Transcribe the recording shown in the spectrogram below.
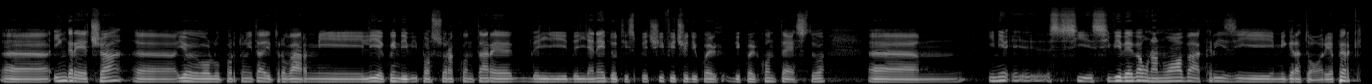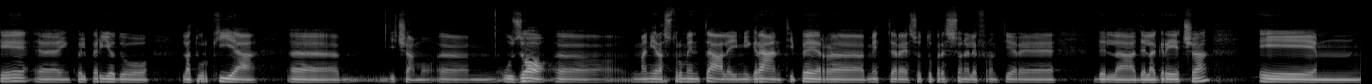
Uh, in Grecia uh, io avevo l'opportunità di trovarmi lì e quindi vi posso raccontare degli, degli aneddoti specifici di quel, di quel contesto. Uh, in, eh, si, si, viveva una nuova crisi migratoria perché eh, in quel periodo la Turchia diciamo, ehm, usò in maniera strumentale i migranti per mettere sotto pressione le frontiere della, della Grecia e, mm,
